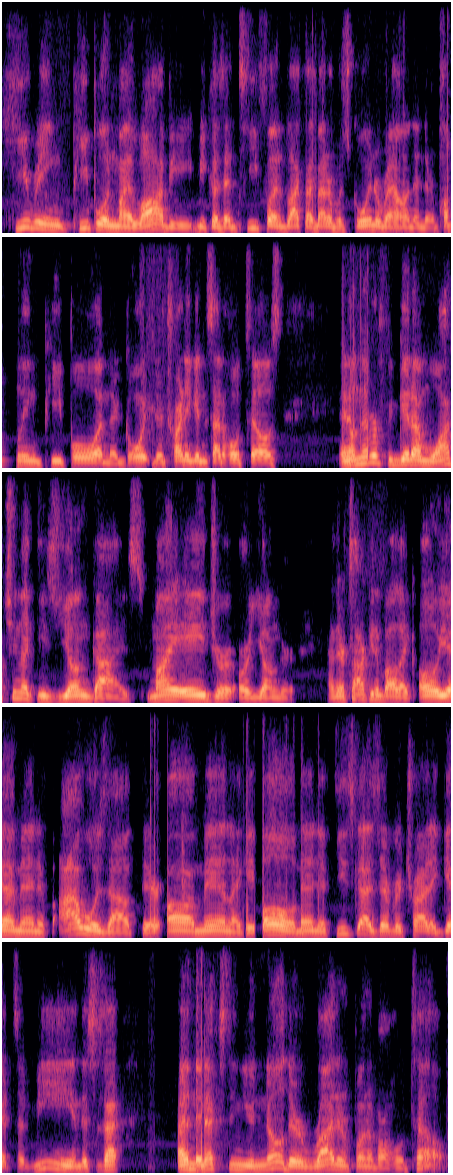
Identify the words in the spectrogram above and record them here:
hearing people in my lobby because Antifa and Black Lives Matter was going around and they're pummeling people and they're going, they're trying to get inside hotels. And I'll never forget, I'm watching like these young guys, my age or, or younger, and they're talking about like, oh yeah, man, if I was out there, oh man, like, oh man, if these guys ever try to get to me and this is that, and the next thing you know, they're right in front of our hotel,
